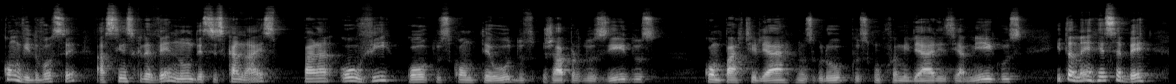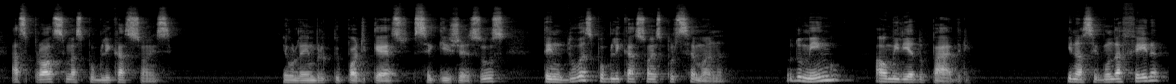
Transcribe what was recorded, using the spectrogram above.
Convido você a se inscrever num desses canais para ouvir outros conteúdos já produzidos, compartilhar nos grupos com familiares e amigos e também receber as próximas publicações. Eu lembro que o podcast Seguir Jesus tem duas publicações por semana. No domingo, a homilia do Padre. E na segunda-feira,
